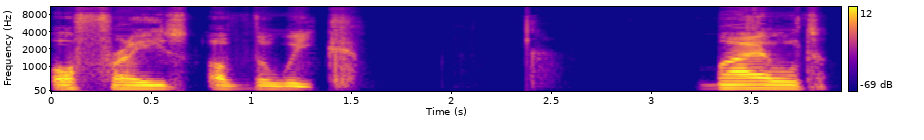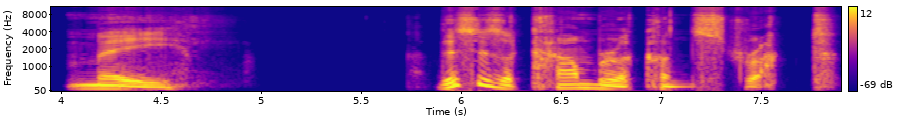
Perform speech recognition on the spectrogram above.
or phrase of the week. Mild May. This is a CAMRA construct.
